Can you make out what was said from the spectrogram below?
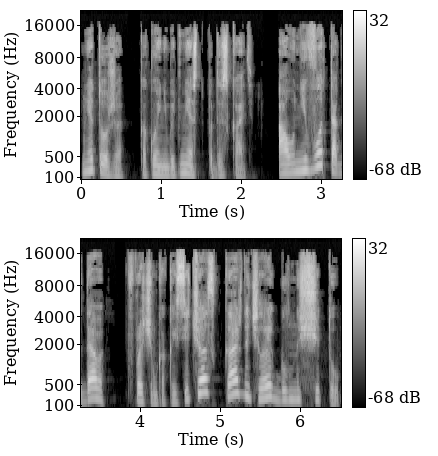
мне тоже какое-нибудь место подыскать. А у него тогда, впрочем, как и сейчас, каждый человек был на счету.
